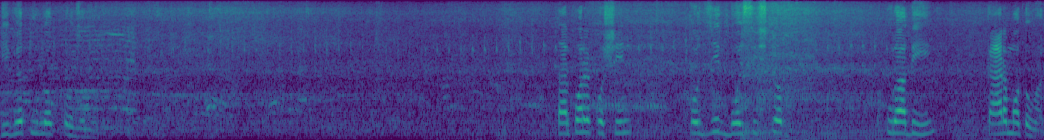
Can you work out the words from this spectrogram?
বিভেদমূলক প্রজন্ম তারপরের কোশ্চিন অর্জিত বৈশিষ্ট্য পুরাদি কার মতবাদ?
